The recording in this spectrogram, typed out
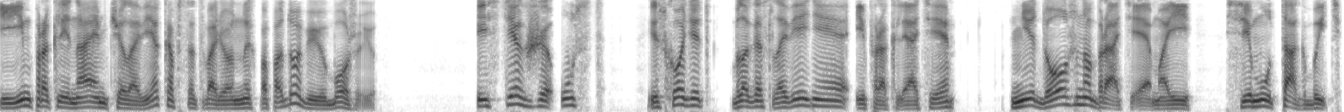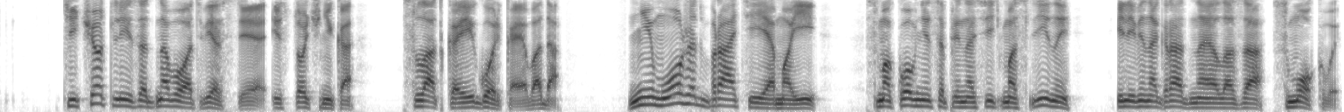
и им проклинаем человеков, сотворенных по подобию Божию. Из тех же уст исходит благословение и проклятие. Не должно, братья мои, всему так быть. Течет ли из одного отверстия источника сладкая и горькая вода? Не может, братья мои, смоковница приносить маслины или виноградная лоза смоквы.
